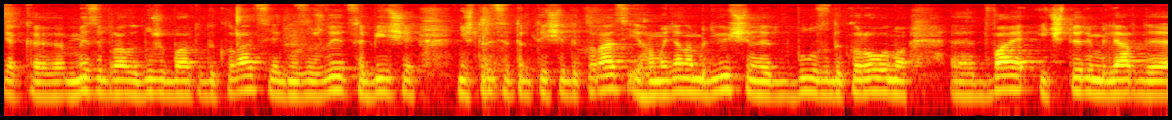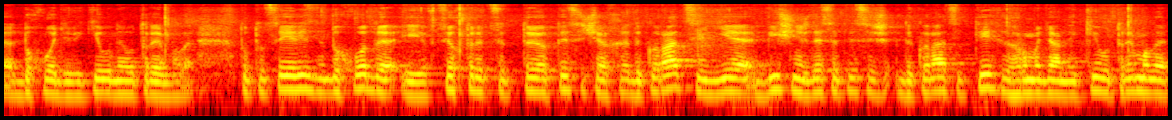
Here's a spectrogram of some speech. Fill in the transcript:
як е, ми зібрали дуже багато декларацій, як не завжди, це більше ніж 33 тисячі декларацій. І громадянам Львівщини було задекларовано е, 2,4 мільярди доходів, які вони отримали. Тобто це є різні доходи, і в цих 33 тисячах декларацій є більше ніж 10 тисяч декларацій тих громадян, які отримали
